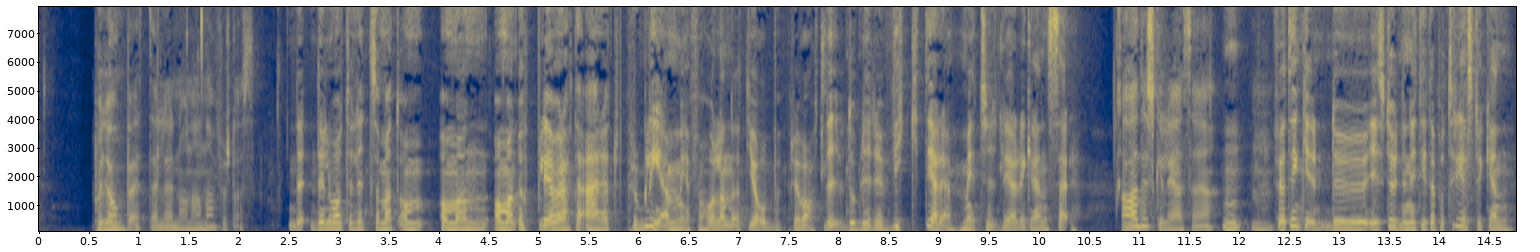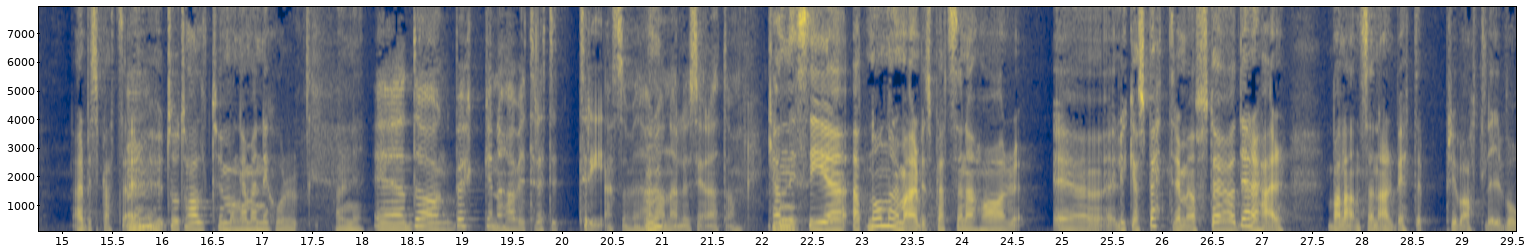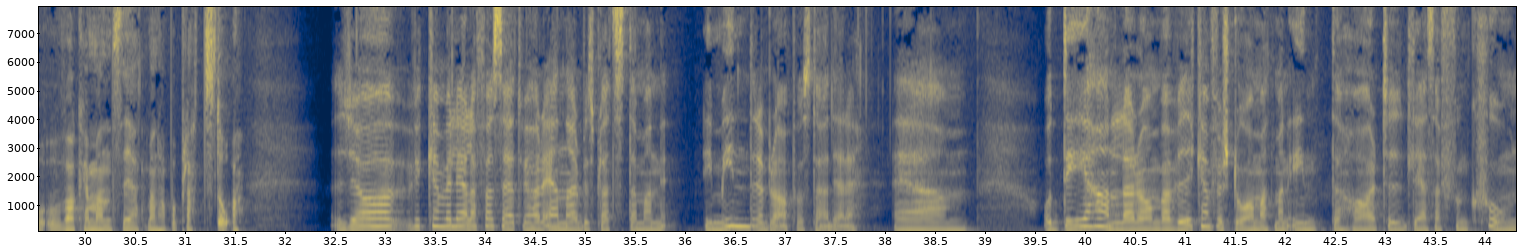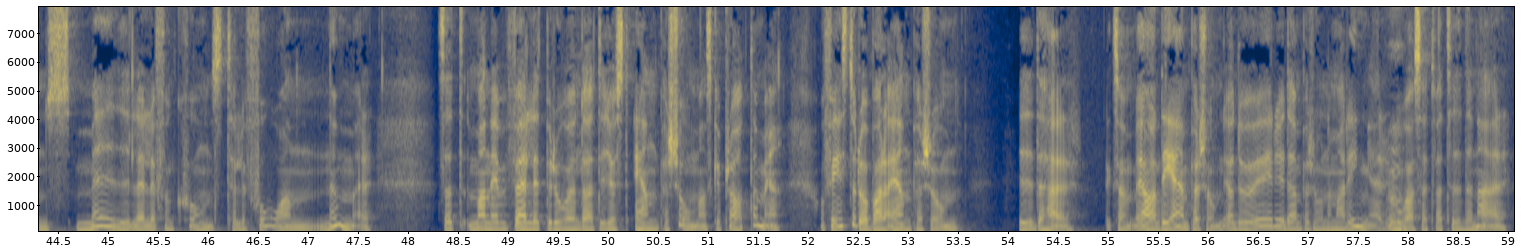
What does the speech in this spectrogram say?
På mm. jobbet eller någon annan förstås. Det, det, låter lite som att om, om, man, om man upplever att det är ett problem med förhållandet jobb-privatliv, då blir det viktigare med tydligare gränser. Ja, det skulle jag säga. Mm. Mm. För jag tänker, du i studien, ni tittar på tre stycken arbetsplatser. Mm. Totalt hur många människor har ni? Eh, dagböckerna har vi 33 som vi har mm. analyserat. Om. Kan ni se att någon av de här arbetsplatserna har eh, lyckats bättre med att stödja det här balansen arbete-privatliv? Och, och vad kan man säga att man har på plats då? Ja, vi kan väl i alla fall säga att vi har en arbetsplats där man är mindre bra på att stödja det. Um, och det handlar om vad vi kan förstå om att man inte har tydliga så här, funktionsmail eller funktionstelefonnummer. Så att man är väldigt beroende av att det är just en person man ska prata med. Och finns det då bara en person i det här, liksom, ja det är en person, ja då är det den personen man ringer mm. oavsett vad tiden är.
